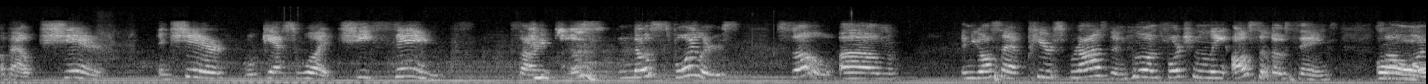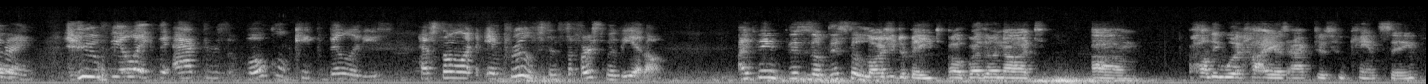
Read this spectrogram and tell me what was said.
about Cher, and Cher, well, guess what? She sings. Sorry, no, no spoilers. So, um, and you also have Pierce Brosnan, who unfortunately also sings. So I'm wondering, do you feel like the actor's vocal capabilities have somewhat improved since the first movie at all? I think this is a this is a larger debate of whether or not um, Hollywood hires actors who can't sing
